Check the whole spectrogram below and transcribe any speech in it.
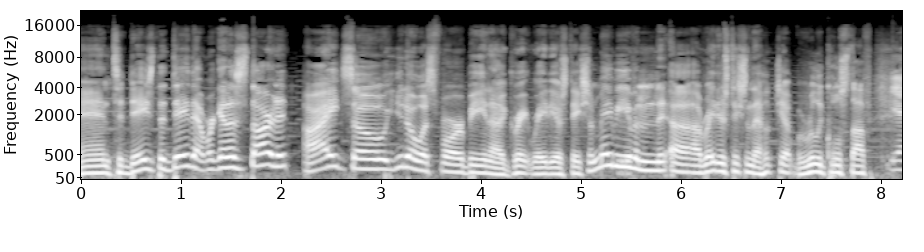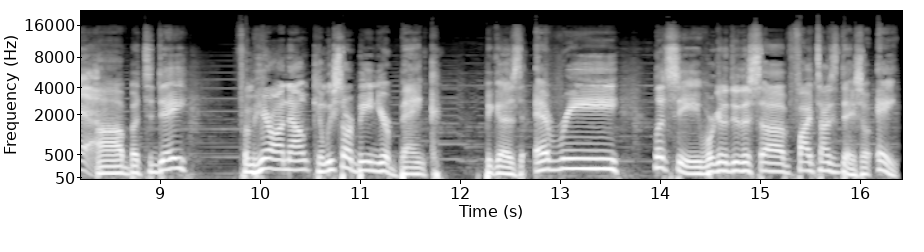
And today's the day that we're going to start it. All right. So, you know us for being a great radio station, maybe even uh, a radio station that hooked you up with really cool stuff. Yeah. Uh, but today, from here on out, can we start being your bank? Because every, let's see, we're going to do this uh, five times a day. So 8,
